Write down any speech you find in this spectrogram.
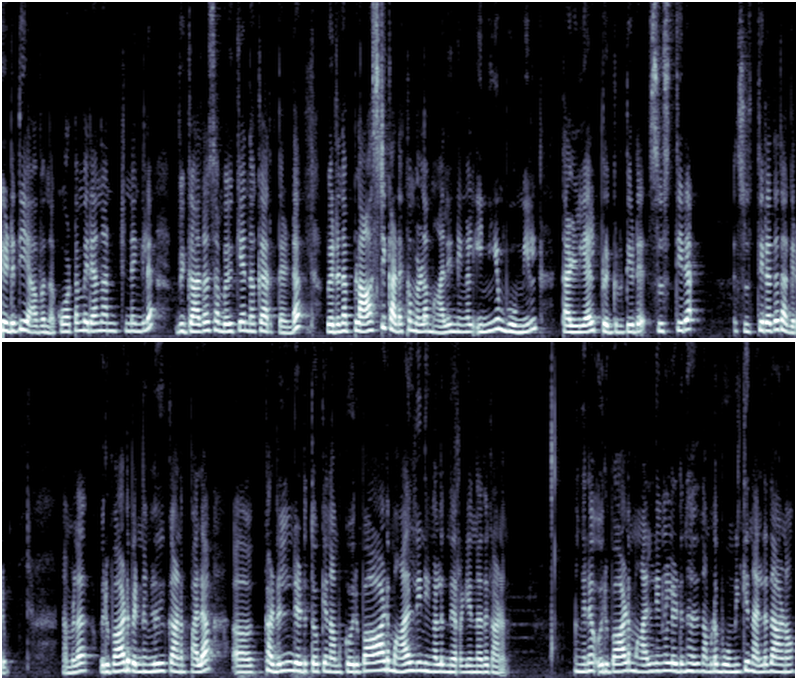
കെടുതിയാവുന്ന കോട്ടം വരിക എന്ന് പറഞ്ഞിട്ടുണ്ടെങ്കിൽ വിഘാതം സംഭവിക്കുക എന്നൊക്കെ അർത്ഥമുണ്ട്. വരുന്ന പ്ലാസ്റ്റിക് അടക്കമുള്ള മാലിന്യങ്ങൾ ഇനിയും ഭൂമിയിൽ തള്ളിയാൽ പ്രകൃതിയുടെ സുസ്ഥിര സുസ്ഥിരത തകരും. നമ്മൾ ഒരുപാട് പെണ്ണുങ്ങളിൽ കാണാം. പല കടലിന്റെ അടുത്തൊക്കെ നമുക്ക് ഒരുപാട് മാലിന്യങ്ങൾ നിറയുന്നത് കാണാം. അങ്ങനെ ഒരുപാട് മാലിന്യങ്ങൾ ഇടുന്നത് നമ്മുടെ ഭൂമിക്ക് നല്ലതാണോ?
